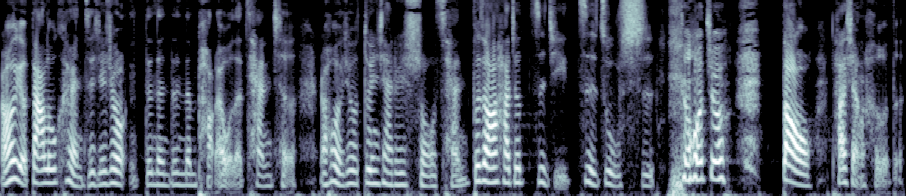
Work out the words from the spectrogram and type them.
然后有大陆客人直接就噔噔噔噔跑来我的餐车，然后我就蹲下去收餐，不知道他就自己自助式，然后就倒他想喝的，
